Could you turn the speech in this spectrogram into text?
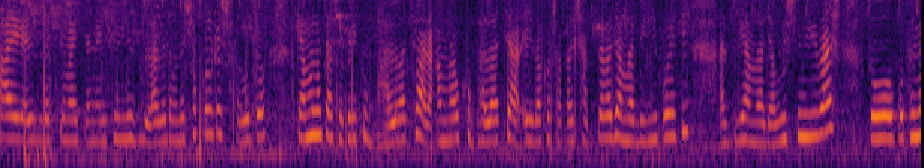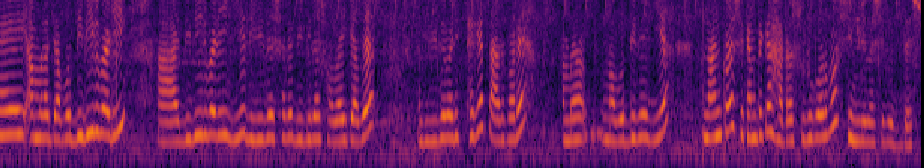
Hi guys back to my channel series ব্লগে তোমাদের সকলকে স্বাগত। কেমন আছো? আশা করি খুব ভালো আছো আর আমরাও খুব ভালো আছি। আর এই দেখো সকাল সাতটা বাজে আমরা বেরিয়ে পড়েছি। আজকে আমরা যাব শিমলিবাস। তো প্রথমেই আমরা যাব দিদির বাড়ি। আর দিদির বাড়ি গিয়ে দিদিদের সাথে দিদিরা সবাই যাবে। দিদিদের বাড়ির থেকে তারপরে আমরা নবদ্বীপে গিয়ে স্নান করে সেখান থেকে হাঁটা শুরু করব শিমলিবাসের উদ্দেশ্য।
